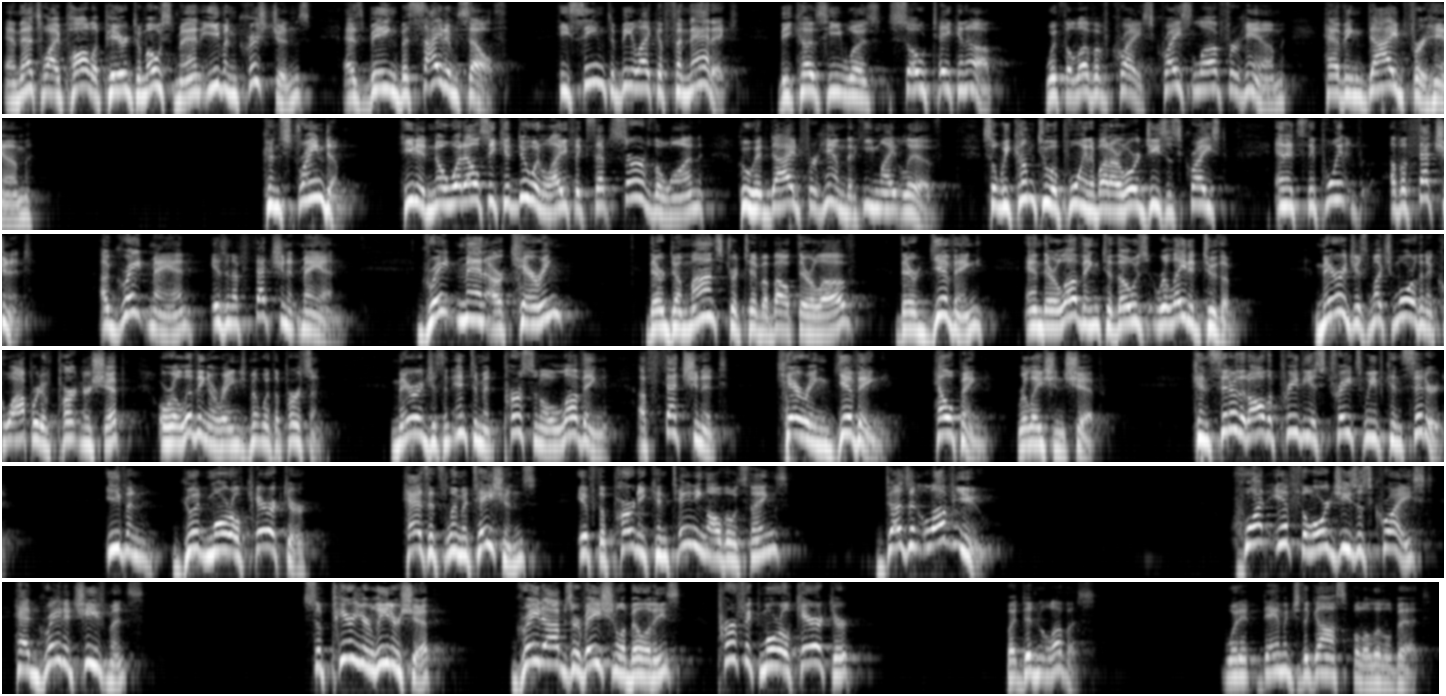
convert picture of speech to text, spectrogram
And that's why Paul appeared to most men, even Christians, as being beside himself. He seemed to be like a fanatic because he was so taken up with the love of Christ. Christ's love for him, having died for him, constrained him. He didn't know what else he could do in life except serve the one who had died for him that he might live. So we come to a point about our Lord Jesus Christ, and it's the point of affectionate. A great man is an affectionate man. Great men are caring, they're demonstrative about their love, they're giving, and they're loving to those related to them. Marriage is much more than a cooperative partnership or a living arrangement with a person. Marriage is an intimate, personal, loving, affectionate, caring, giving, helping relationship. Consider that all the previous traits we've considered, even good moral character, has its limitations if the party containing all those things doesn't love you. What if the Lord Jesus Christ had great achievements, superior leadership, great observational abilities, perfect moral character, but didn't love us? Would it damage the gospel a little bit?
